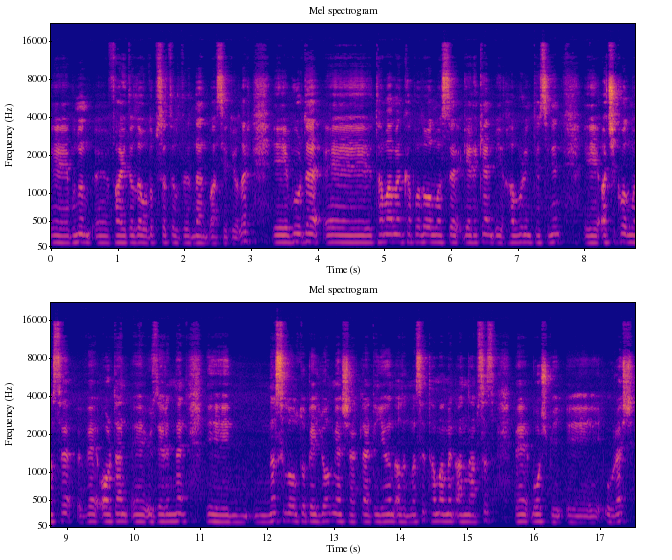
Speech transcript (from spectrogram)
e, bunun e, faydalı olup satıldığından bahsediyorlar. E, burada tamamen kapalı olması gereken bir hamur ünitesinin açık olması ve oradan üzerinden nasıl olduğu belli olmayan şartlarda yağın alınması tamamen anlamsız ve boş bir uğraş.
